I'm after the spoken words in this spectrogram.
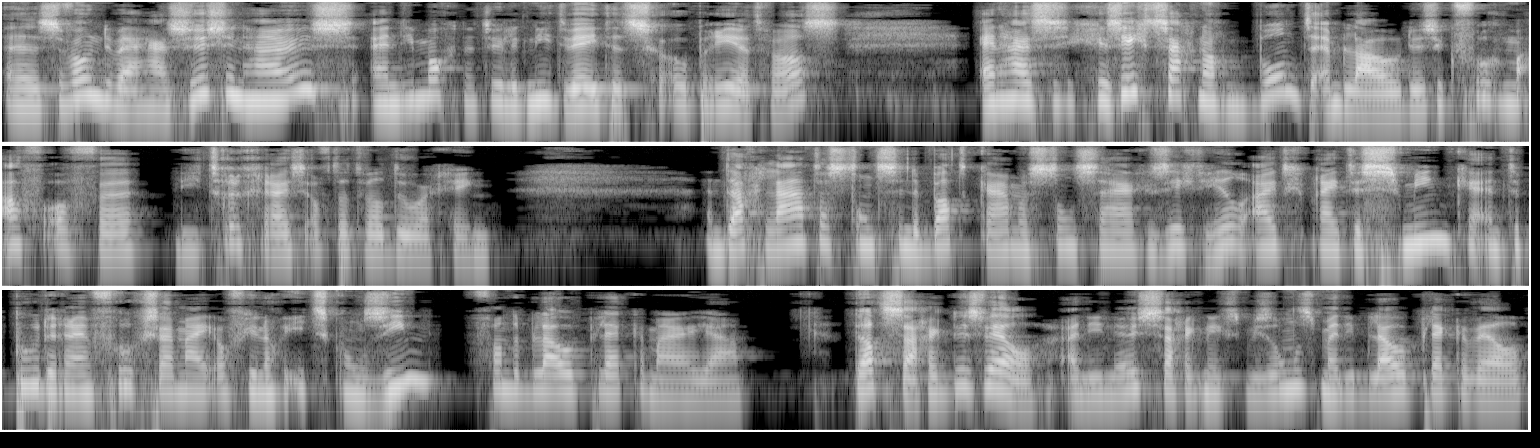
ze woonde bij haar zus in huis. En die mocht natuurlijk niet weten dat ze geopereerd was. En haar gezicht zag nog bont en blauw, dus ik vroeg me af of uh, die terugreis of dat wel doorging. Een dag later stond ze in de badkamer, stond ze haar gezicht heel uitgebreid te sminken en te poederen en vroeg ze mij of je nog iets kon zien van de blauwe plekken. Maar ja, dat zag ik dus wel. Aan die neus zag ik niks bijzonders, maar die blauwe plekken wel.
